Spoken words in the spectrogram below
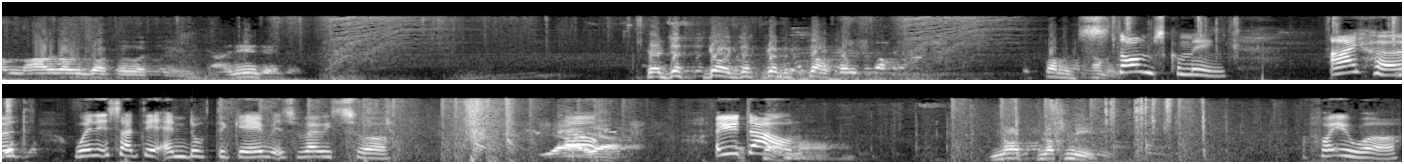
I'm, I'm gonna go looking. I need it. Okay, just go, just go to storm. Come, storm. The storm is coming. Storm's coming. I heard when it's at the end of the game, it's very slow. Yeah, Help. yeah. Are you oh, Come down? Not, not me. I thought you were.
